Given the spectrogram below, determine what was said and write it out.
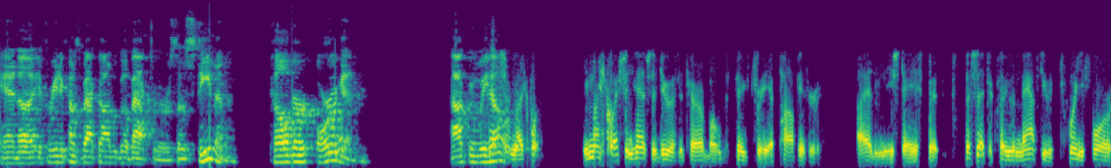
And uh, if Rita comes back on, we'll go back to her. So, Stephen, Culver, Oregon, how can we help? My, question has to do with the parable of the fig tree, a popular item these days, but specifically the Matthew 24,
